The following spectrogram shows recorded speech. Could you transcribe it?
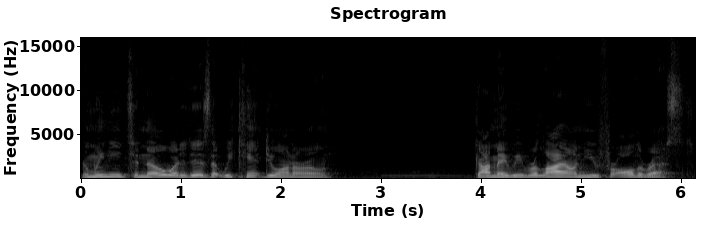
And we need to know what it is that we can't do on our own. God, may we rely on you for all the rest.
